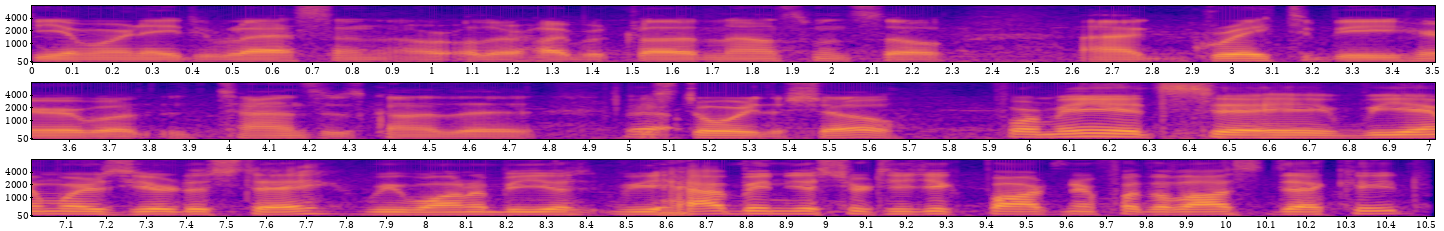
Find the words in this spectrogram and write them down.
VMware and AWS and our other hybrid cloud announcements. So uh, great to be here. But Tanzu's kind of the, the story of the show. For me, it's uh, VMware is here to stay. We want to be, a, we have been your strategic partner for the last decade.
